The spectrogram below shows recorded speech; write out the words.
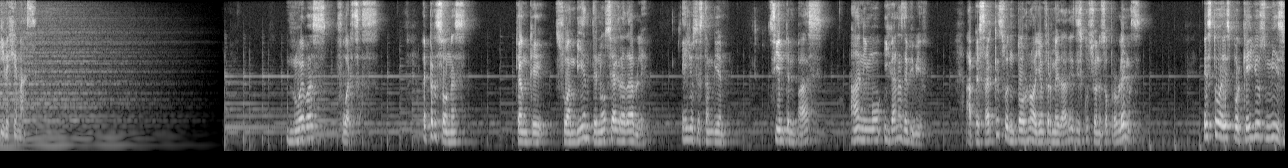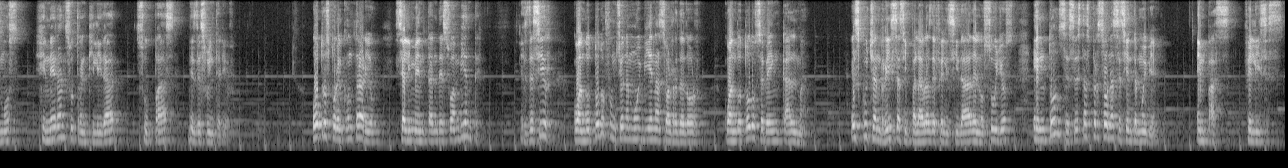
y veje más. Nuevas fuerzas. Hay personas que aunque su ambiente no sea agradable, ellos están bien, sienten paz, ánimo y ganas de vivir, a pesar que en su entorno haya enfermedades, discusiones o problemas. Esto es porque ellos mismos generan su tranquilidad, su paz desde su interior. Otros, por el contrario, se alimentan de su ambiente, es decir, cuando todo funciona muy bien a su alrededor, cuando todo se ve en calma, escuchan risas y palabras de felicidad en los suyos, entonces estas personas se sienten muy bien, en paz, felices.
